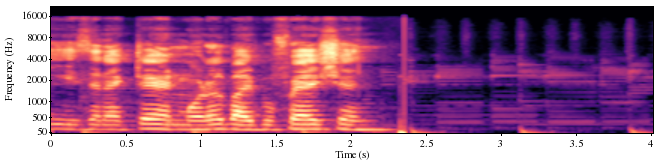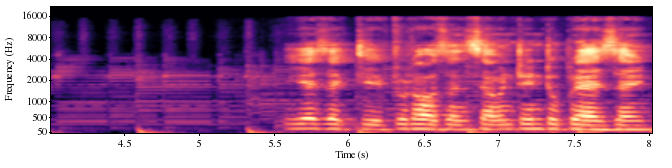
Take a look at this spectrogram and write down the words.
He is an actor and model by profession. He is active 2017 to present.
